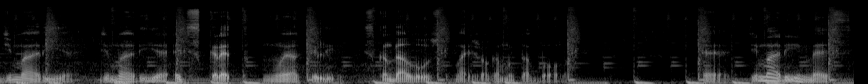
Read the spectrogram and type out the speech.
de Maria. De Maria é discreto, não é aquele escandaloso, mas joga muita bola. É, de Maria e Messi,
